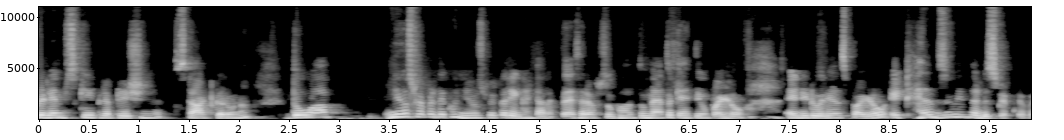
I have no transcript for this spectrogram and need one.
प्रीलिम्स की प्रिपरेशन स्टार्ट करो ना तो आप न्यूज़पेपर देखो न्यूज़पेपर एक घंटा लगता है सिर्फ़ सुबह तो मैं तो कहती हूँ पढ़ लो एडिटोरियल्स पढ़ लो it helps you in the descriptive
